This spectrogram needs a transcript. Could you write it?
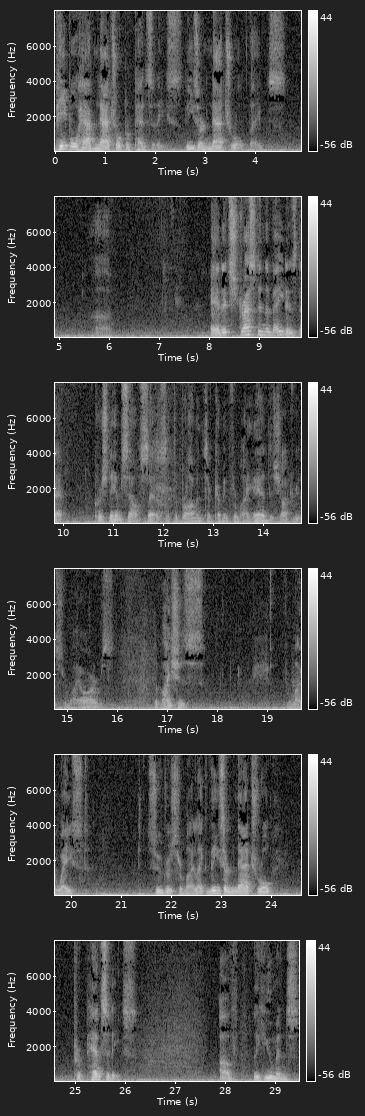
people have natural propensities. These are natural things. Uh, and it's stressed in the Vedas that Krishna himself says that the Brahmins are coming for my head, the Kshatriyas for my arms, the Vaishyas for my waist, Sudras for my leg. These are natural propensities of the humans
